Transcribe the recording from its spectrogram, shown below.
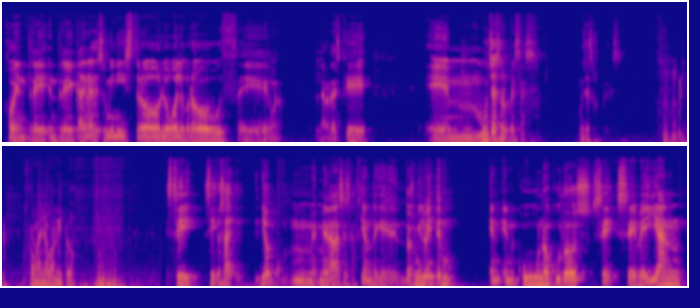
joder, entre, entre cadenas de suministro, luego el growth, eh, bueno, la verdad es que em, muchas sorpresas, muchas sorpresas. Fue un año bonito. Sí, sí, o sea, yo me, da la sensación de que 2020 en, en Q1, Q2 se, se veían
